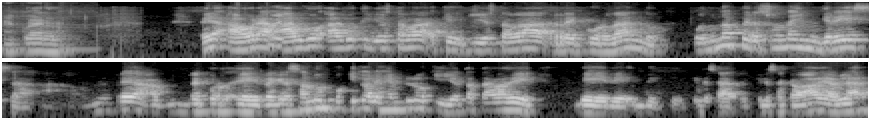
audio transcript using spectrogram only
De acuerdo. Mira, ahora algo, algo que, yo estaba, que, yo estaba recordando, cuando una persona ingresa, eh, regresando un poquito al ejemplo que yo trataba de, de, de, que, les, acababa de hablar,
